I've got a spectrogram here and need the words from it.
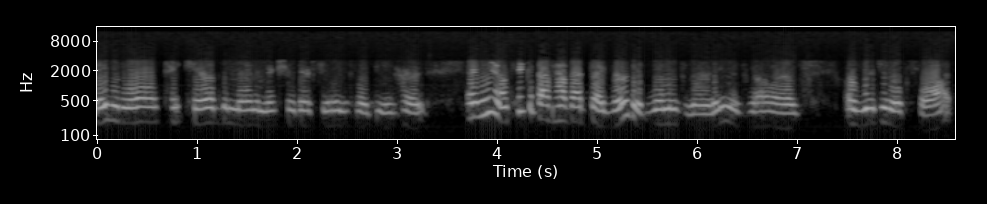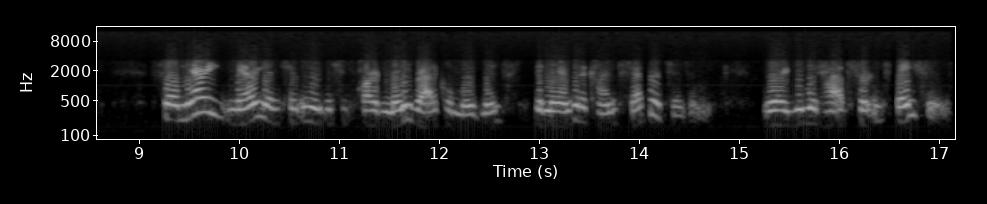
they would all take care of the men and make sure their feelings weren't being hurt. And, you know, think about how that diverted women's learning as well as original thought. So Mary, Mary, and certainly this is part of many radical movements, demanded a kind of separatism where you would have certain spaces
